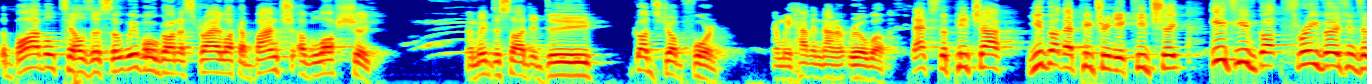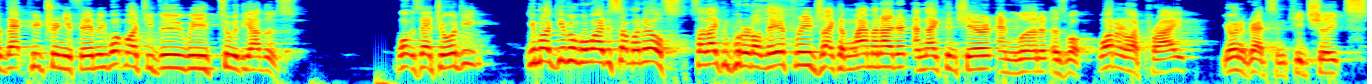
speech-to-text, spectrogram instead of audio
The Bible tells us that we've all gone astray like a bunch of lost sheep. And we've decided to do God's job for him and we haven't done it real well. That's the picture. You've got that picture in your kid sheet. If you've got three versions of that picture in your family, what might you do with two of the others? What was that, Georgie? You might give them away to someone else so they can put it on their fridge, they can laminate it, and they can share it and learn it as well. Why don't I pray? You're going to grab some kid sheets,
